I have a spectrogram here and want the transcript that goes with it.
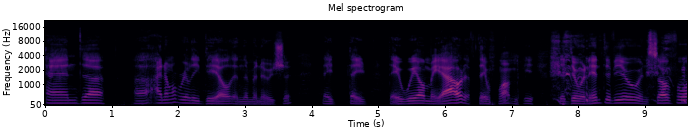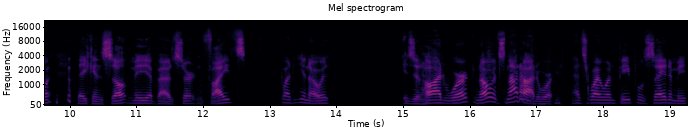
And uh, uh, I don't really deal in the minutia. They they they wheel me out if they want me to do an interview and so forth. They consult me about certain fights, but you know, it, is it hard work? No, it's not hard work. That's why when people say to me,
